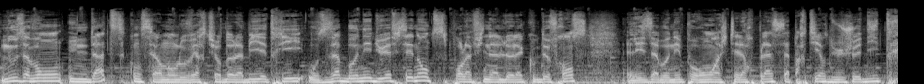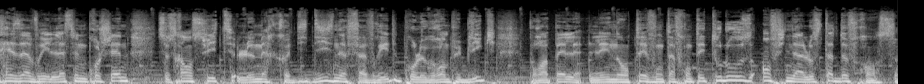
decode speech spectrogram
Nous avons une date concernant l'ouverture de la billetterie aux abonnés du FC Nantes pour la finale de la Coupe de France. Les abonnés pourront acheter leur place à partir du jeudi 13 avril. La semaine prochaine, ce sera ensuite le mercredi 19 avril pour le grand public. Pour rappel, les Nantais vont affronter Toulouse en finale au Stade de France.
